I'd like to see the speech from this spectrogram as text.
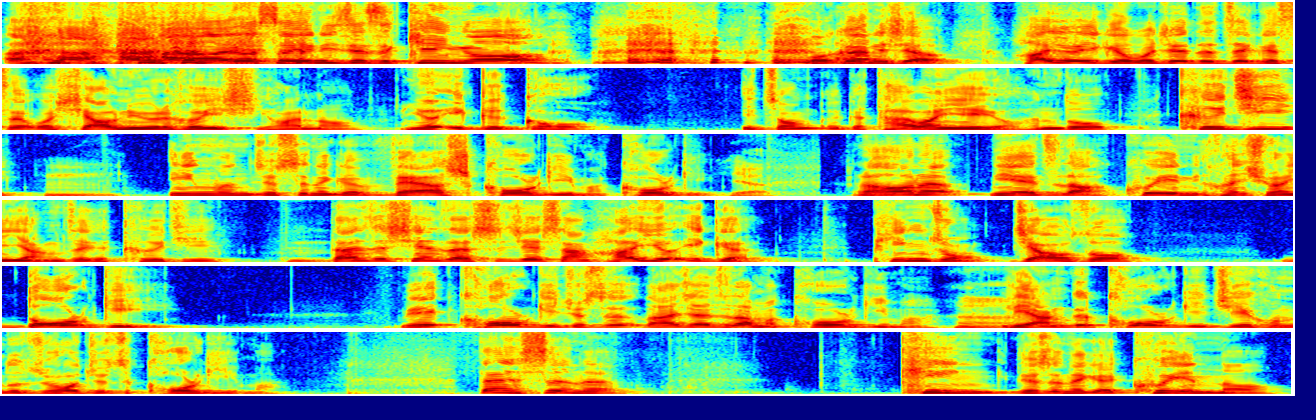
所以你就是 King 哦。我看一下，还有一个，我觉得这个是我小女儿可以喜欢哦。有一个狗，一种那个台湾也有很多柯基，嗯，英文就是那个 Welsh Corgi 嘛，Corgi。然后呢，你也知道，Queen 很喜欢养这个柯基，但是现在世界上还有一个品种叫做 Dorgi，因为 Corgi 就是大家知道嘛，Corgi 嘛，两个 Corgi 结婚的时候就是 Corgi 嘛。但是呢，King 就是那个 Queen 哦，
